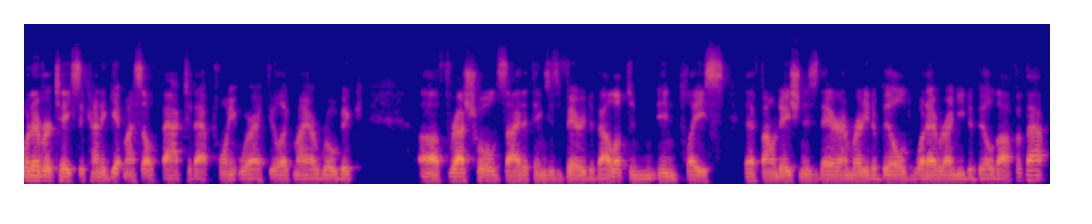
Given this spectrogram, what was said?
whatever it takes to kind of get myself back to that point where I feel like my aerobic uh, threshold side of things is very developed and in place. That foundation is there. I'm ready to build whatever I need to build off of that.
